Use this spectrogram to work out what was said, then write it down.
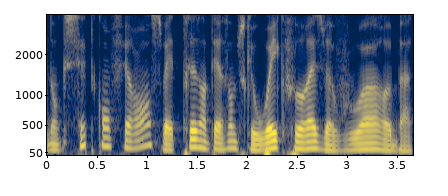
Donc cette conférence va être très intéressante parce que Wake Forest va vouloir euh, bah,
